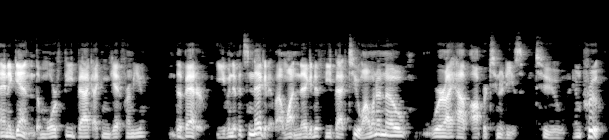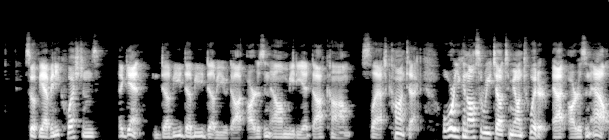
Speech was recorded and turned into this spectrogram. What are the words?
And again, the more feedback I can get from you, the better. Even if it's negative, I want negative feedback too. I want to know where I have opportunities to improve. So if you have any questions, again, www.artisanowlmedia.com slash contact. Or you can also reach out to me on Twitter at ArtisanOwl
